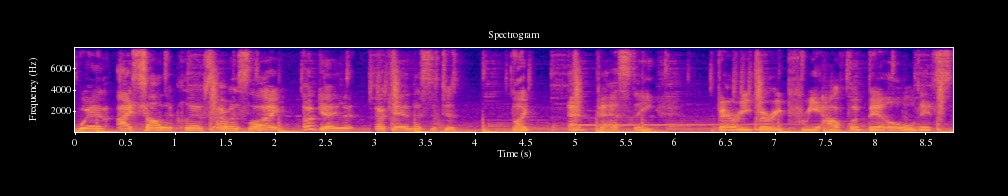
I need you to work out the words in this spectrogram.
when I saw the clips, I was like, okay, okay, this is just like at best a very, very pre alpha build. It's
